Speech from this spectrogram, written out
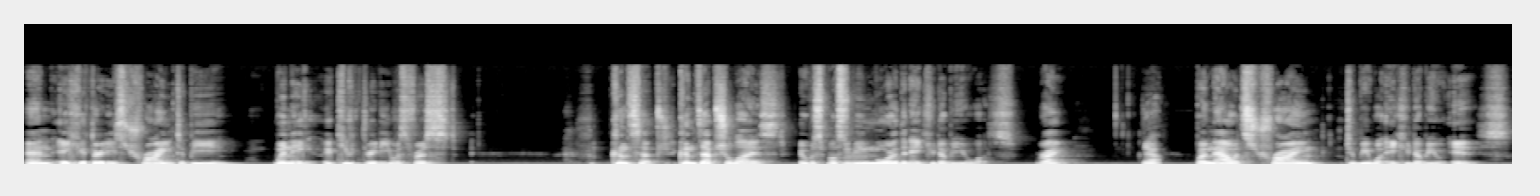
And AQ3D is trying to be. When AQ3D was first concept- conceptualized, it was supposed to be more than AQW was, right? Yeah. But now it's trying to be what AQW is.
